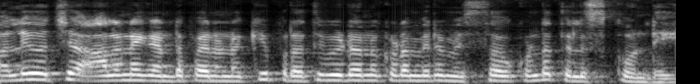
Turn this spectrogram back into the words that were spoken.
మళ్ళీ వచ్చే ఆలనే గంట పైన నొక్కి ప్రతి వీడియోను కూడా మీరు మిస్ అవ్వకుండా తెలుసుకోండి.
